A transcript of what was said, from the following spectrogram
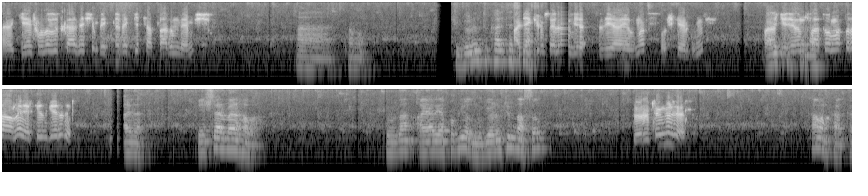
Ee, genç vlogger kardeşim bekle bekle çatladım demiş. Ha, tamam. Şu görüntü kalitesi Aleyküm selam Ziya, Ziya Yılmaz. Hoş geldiniz. Aleyküm gecenin bu saati olmasına rağmen herkes geldi. Aynen. Gençler merhaba. Şuradan ayar yapabiliyor mu? Görüntüm nasıl? Görüntün güzel. Tamam kanka.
